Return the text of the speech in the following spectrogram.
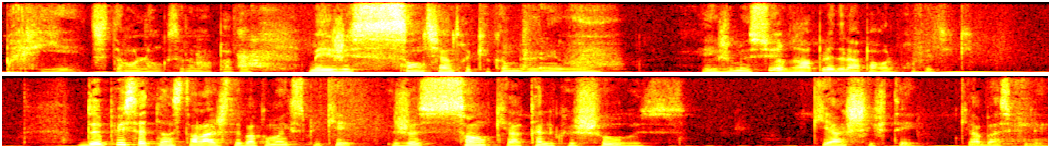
Prier, c'était en langue seulement, papa. Mais j'ai senti un truc comme venu. Et je me suis rappelé de la parole prophétique. Depuis cet instant-là, je ne sais pas comment expliquer, je sens qu'il y a quelque chose qui a shifté, qui a basculé.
